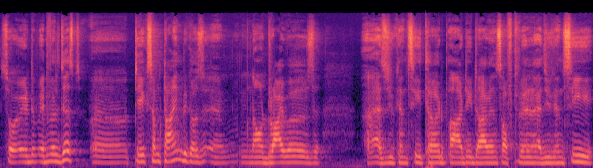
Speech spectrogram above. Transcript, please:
So it, it will just uh, take some time because um, now drivers uh, as you can see third party driver software as you can see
